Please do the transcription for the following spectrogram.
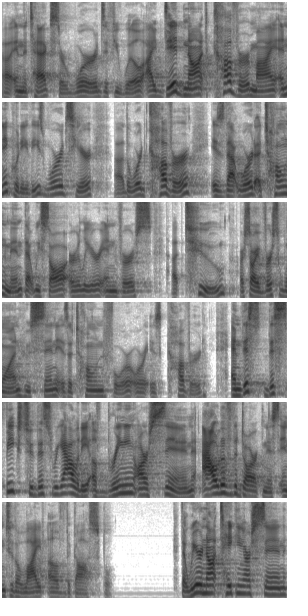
uh, in the text, or words, if you will. I did not cover my iniquity. These words here, uh, the word cover is that word atonement that we saw earlier in verse uh, 2, or sorry, verse 1, whose sin is atoned for or is covered. And this, this speaks to this reality of bringing our sin out of the darkness into the light of the gospel. That we are not taking our sin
